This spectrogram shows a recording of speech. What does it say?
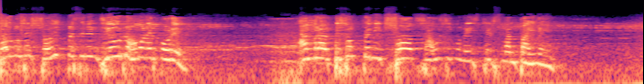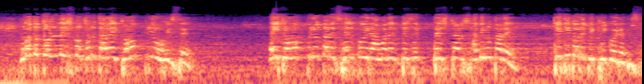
সর্বশেষ শহীদ প্রেসিডেন্ট জিয়াউর রহমানের পরে আমরা দেশপ্রেমিক, সৎ, সাহসী কোন স্টেটসম্যান পাই নাই। গত চল্লিশ বছরে যারা এই জনপ্রিয় হয়েছে এই জনপ্রিয়তারে সেল করে আমাদের দেশের দেশটার স্বাধীনতারে কেজি দরে বিক্রি করে দিছে।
